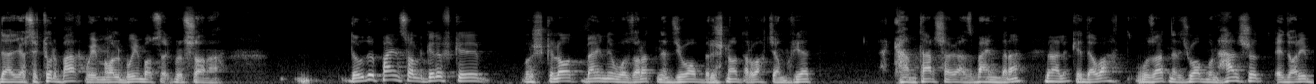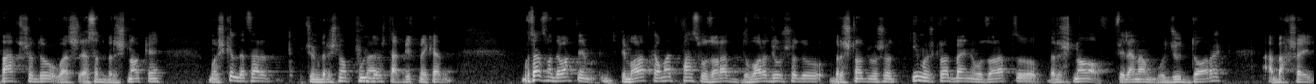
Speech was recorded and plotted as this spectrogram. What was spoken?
در یا سکتور برق بگیم مال بگیم با برشنا در حدود پنج سال گرفت که مشکلات بین وزارت انرژی و برشنا در وقت جمهوریت کمتر شوی از بین بره بله. که در وقت وزارت انرژی منحل شد اداره برق شد و ریاست برشنا که مشکل در سر چون برشنا پول بله. داشت تطبیق می‌کرد متاسفانه وقت امارات که آمد پس وزارت دوباره جور شد و برشنا جور شد. این مشکلات بین وزارت و برشنا فعلا هم وجود داره. بخشای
